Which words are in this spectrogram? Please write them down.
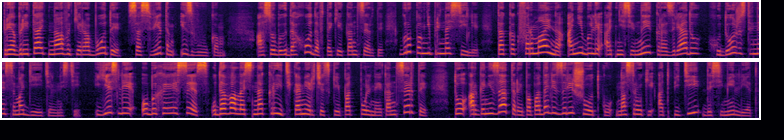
приобретать навыки работы со светом и звуком – Особых доходов такие концерты группам не приносили, так как формально они были отнесены к разряду художественной самодеятельности. Если ОБХСС удавалось накрыть коммерческие подпольные концерты, то организаторы попадали за решетку на сроки от 5 до 7 лет.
